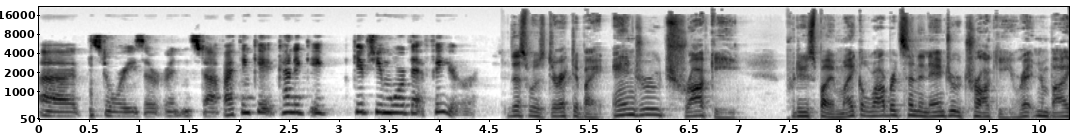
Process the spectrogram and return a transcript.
uh, stories or, and stuff. I think it kind of it gives you more of that fear. This was directed by Andrew Trocki, produced by Michael Robertson and Andrew Trocki, written by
